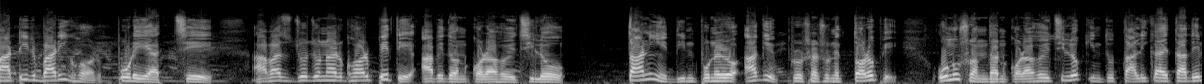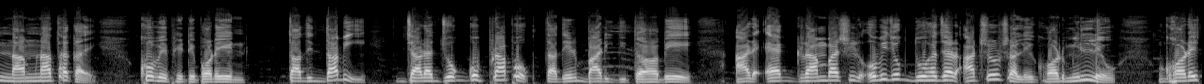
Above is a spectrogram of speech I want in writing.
মাটির বাড়ি ঘর পড়ে যাচ্ছে। আবাস যোজনার ঘর পেতে আবেদন করা হয়েছিল। তা নিয়ে দিন পনেরো আগে প্রশাসনের তরফে অনুসন্ধান করা হয়েছিল, কিন্তু তালিকায় তাদের নাম না থাকায় ক্ষোভে ফেটে পড়েন। তাদের দাবি, যারা যোগ্য প্রাপক তাদের বাড়ি দিতে হবে। আর এক গ্রামবাসীর অভিযোগ দু হাজার আঠারো সালে ঘর মিললেও ঘরের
